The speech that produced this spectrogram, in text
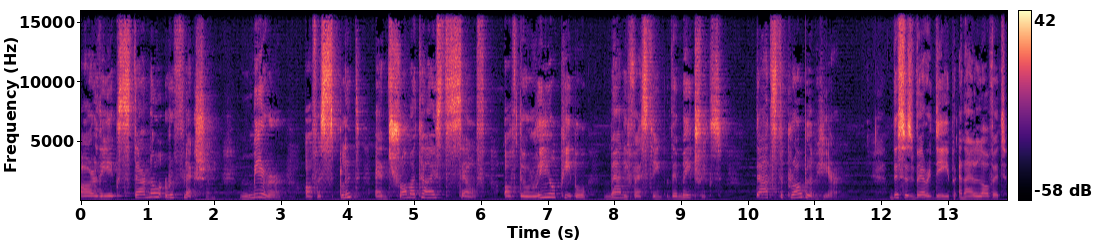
are the external reflection, mirror of a split and traumatized self of the real people manifesting the matrix. That's the problem here. This is very deep and I love it.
